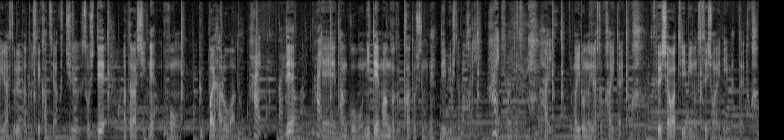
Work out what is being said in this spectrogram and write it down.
家イラストレーターとして活躍中。そして新しいね本「グッバイハローワード」はい、ではい、えー単行本にて漫画家としてもねデビューしたばかり。はい、そうですね。はい、まあ、いろんなイラストを描いたりとかスペシャル TV のステーション ID をやったりとか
